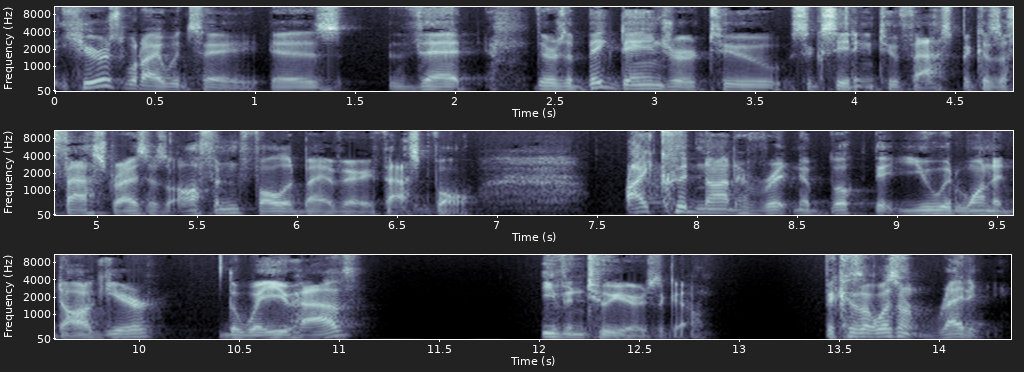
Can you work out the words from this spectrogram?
here's what I would say is that there's a big danger to succeeding too fast because a fast rise is often followed by a very fast fall. I could not have written a book that you would want to dog ear the way you have even two years ago because I wasn't ready.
